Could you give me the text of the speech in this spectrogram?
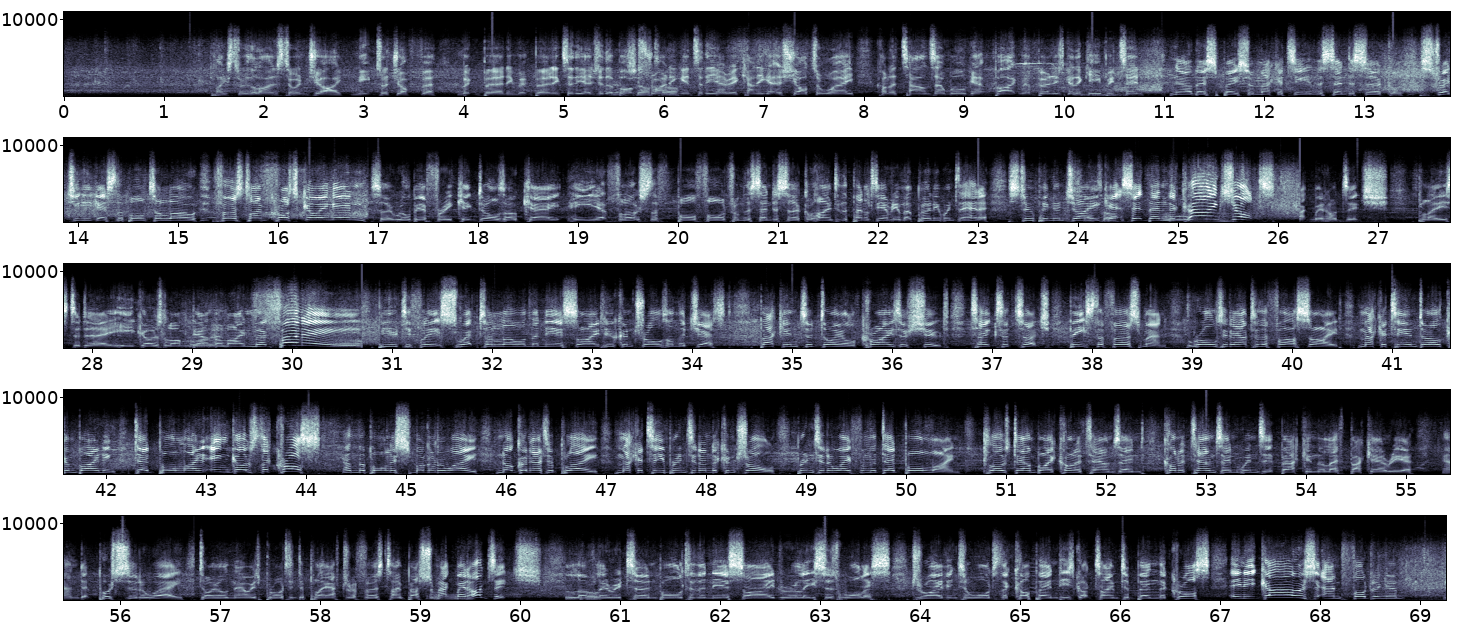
Plays through the lines to Ndiaye. Neat touch off for McBurnie. McBurnie to the edge of the box, striding off. into the area. Can he get a shot away? Conor Townsend will get back. McBurnie's going to keep it in. Now there's space for McAtee in the centre circle. Stretching, he gets the ball to Lowe. First time cross going in. So it will be a free kick. Doyle's okay. He uh, floats the ball forward from the centre circle, high into the penalty area. McBurnie wins the header. Stooping Ndiaye gets it. Then the curling shot. Ahmedhodzic plays today. He goes long down the line. McBurnie! Oh. Beautifully it's swept to Lowe on the near side, who controls on the chest. Back into Doyle, cries of shoot, takes a touch, beats the first man, rolls it out to the far side. McAtee and Doyle combining, dead ball line, in goes the cross, and the ball is smuggled away, not gone out of play. McAtee brings it under control, brings it away from the dead ball line, closed down by Conor Townsend. Conor Townsend wins it back in the left back area and pushes it away. Doyle now is brought into play after a first time pass from oh. Ahmedhodzic. Lovely return ball to the near side, releases Wallace, driving towards the Kop end. He's got time to bend the cross, in it goes, and Foderingham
